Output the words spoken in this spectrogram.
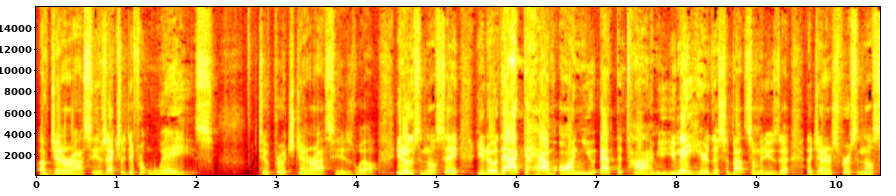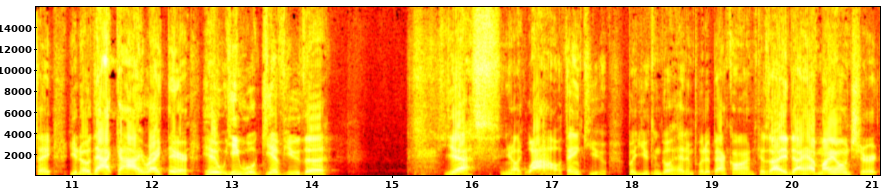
of generosity, there's actually different ways to approach generosity as well. You know, and they'll say, you know, that guy have on you at the time. You, you may hear this about somebody who's a, a generous person. They'll say, you know, that guy right there, he, he will give you the Yes. And you're like, wow, thank you. But you can go ahead and put it back on because I, I have my own shirt,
